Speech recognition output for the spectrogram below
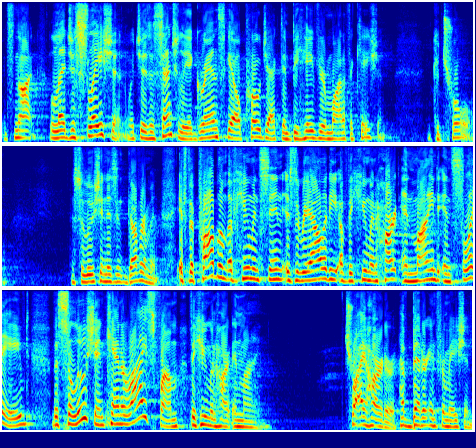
it's not legislation, which is essentially a grand scale project in behavior modification and control. The solution isn't government. If the problem of human sin is the reality of the human heart and mind enslaved, the solution can arise from the human heart and mind. Try harder, have better information,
